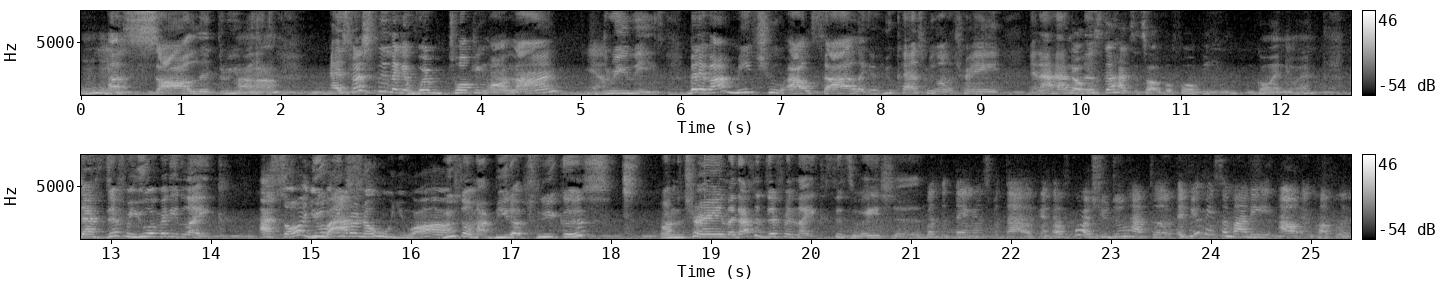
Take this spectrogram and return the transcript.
Mhm. A solid 3 Uh-huh. weeks. Especially like if we're talking online, Yeah. three weeks. But if I meet you outside, like if you catch me on a train and I have No, to, we still have to talk before we go anywhere. that's different. You already like I saw you, You but I don't know who you are. you saw my beat up sneakers on the train. Like that's a different like situation. But the thing is with that, again, of course, you do have to. If you meet somebody out in public,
